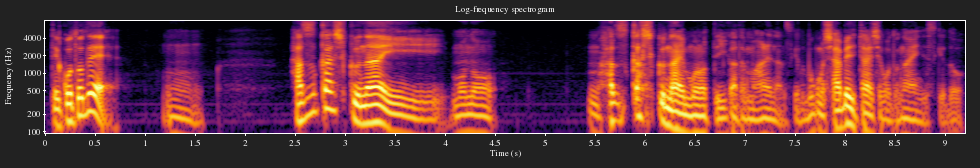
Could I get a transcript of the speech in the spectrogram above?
ってことで、うん、恥ずかしくないもの、恥ずかしくないものって言い方もあれなんですけど、僕も喋り大したことないんですけど、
